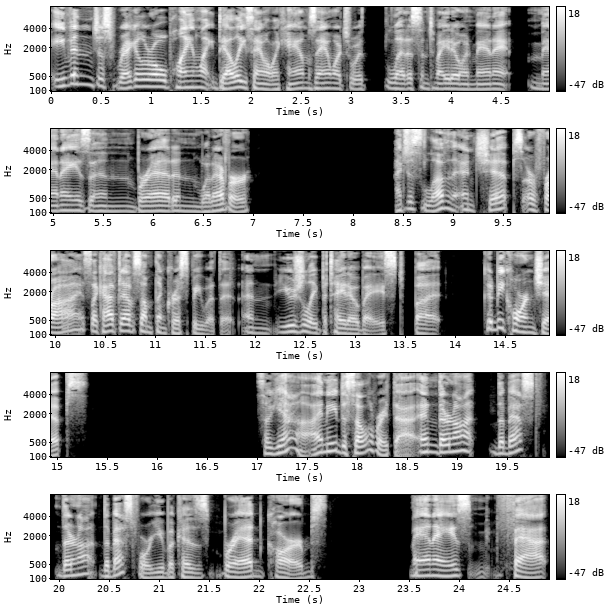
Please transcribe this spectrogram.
even just regular old plain like deli sandwich, like ham sandwich with lettuce and tomato and mayonnaise, mayonnaise and bread and whatever. I just love them. And chips or fries. Like I have to have something crispy with it. And usually potato based, but could be corn chips. So yeah, I need to celebrate that. And they're not the best they're not the best for you because bread, carbs, mayonnaise, fat.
